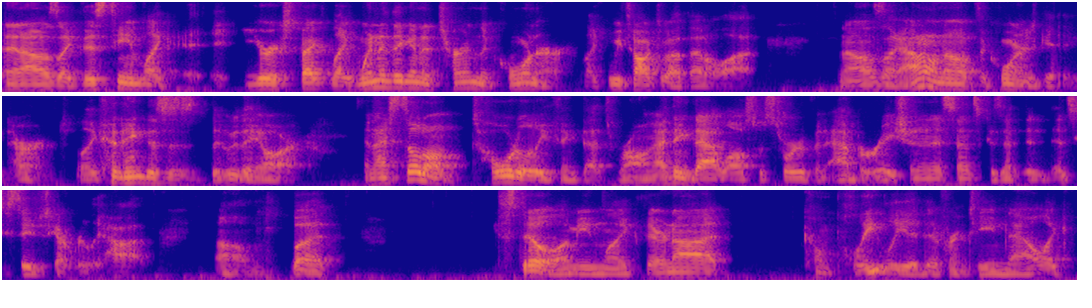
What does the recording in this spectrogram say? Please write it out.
and I was like, this team, like, you're expect like, when are they going to turn the corner? Like we talked about that a lot, and I was like, I don't know if the corner is getting turned. Like I think this is who they are, and I still don't totally think that's wrong. I think that loss was sort of an aberration in a sense because NC State just got really hot. Um, but still, I mean, like they're not completely a different team now. Like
